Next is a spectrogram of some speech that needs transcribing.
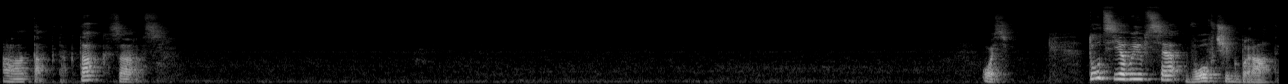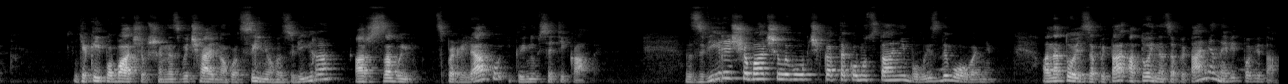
А, так, так, так, зараз. Ось. Тут з'явився вовчик-братик, який, побачивши незвичайного синього звіра, аж завив з переляку і кинувся тікати. Звірі, що бачили вовчика в такому стані, були здивовані, а, на той, запита... а той на запитання не відповідав.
